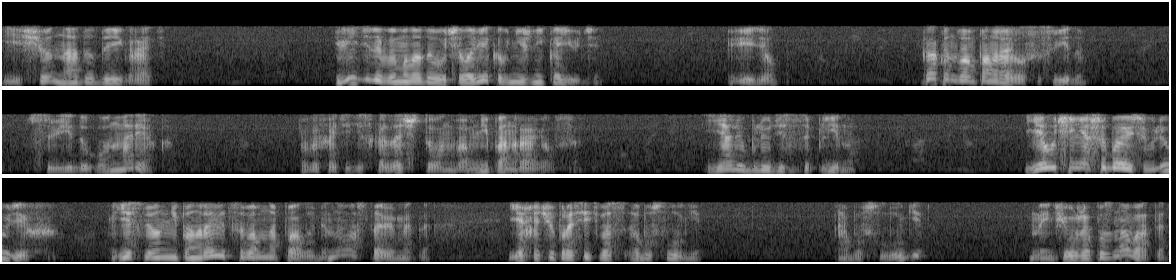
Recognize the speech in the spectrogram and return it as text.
еще надо доиграть». «Видели вы молодого человека в нижней каюте?» «Видел». «Как он вам понравился с виду?» «С виду он моряк». «Вы хотите сказать, что он вам не понравился?» Я люблю дисциплину. Я очень ошибаюсь в людях, если он не понравится вам на палубе. Ну, оставим это. Я хочу просить вас об услуге. Об услуге? Нынче уже поздновато.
